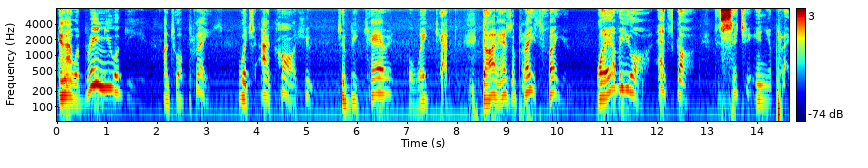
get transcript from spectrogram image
And I will bring you again unto a place which I caused you to be carried away captive. God has a place for you. Wherever you are, ask God to set you in your place.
